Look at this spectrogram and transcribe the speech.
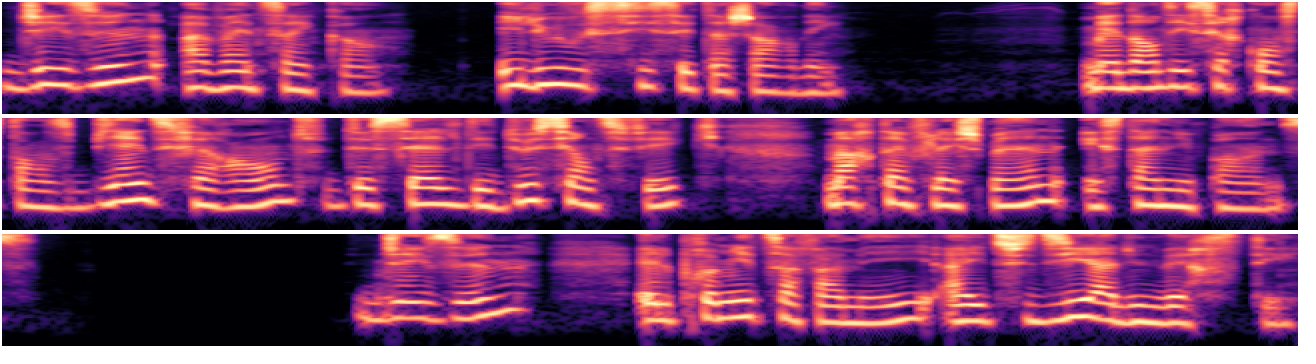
Jason a 25 ans et lui aussi s'est acharné, mais dans des circonstances bien différentes de celles des deux scientifiques, Martin Fleischmann et Stanley Pons. Jason est le premier de sa famille à étudier à l'université.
